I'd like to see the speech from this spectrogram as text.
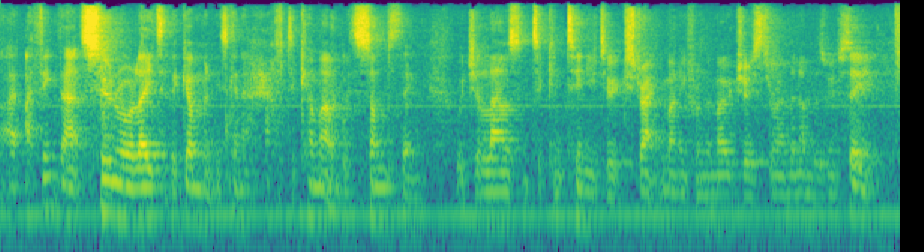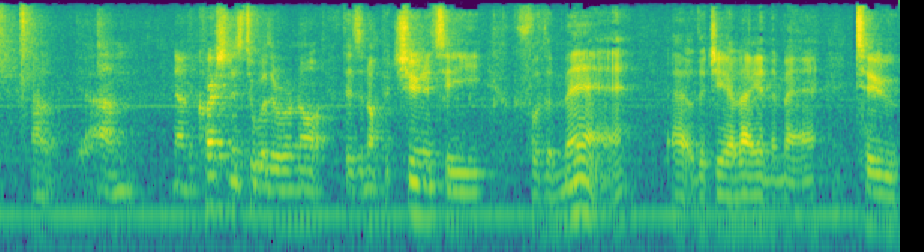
I, I think that sooner or later the government is going to have to come up with something which allows them to continue to extract money from the motorists around the numbers we've seen. Uh, um, now, the question as to whether or not there's an opportunity for the mayor, uh, the GLA and the mayor, to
